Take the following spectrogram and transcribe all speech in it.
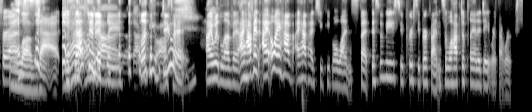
for us. love that. Oh yeah. Definitely. oh let's awesome. do it. I would love it. I haven't, I, oh, I have, I have had two people once, but this would be super, super fun. So we'll have to plan a date where that works.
